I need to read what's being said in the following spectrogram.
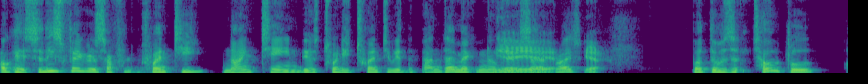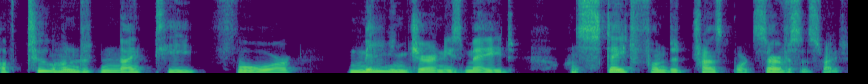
Okay, so these figures are from 2019 because 2020 we had the pandemic and nobody yeah, was yeah, out, yeah, right? Yeah, But there was a total of 294 million journeys made on state funded transport services, right?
